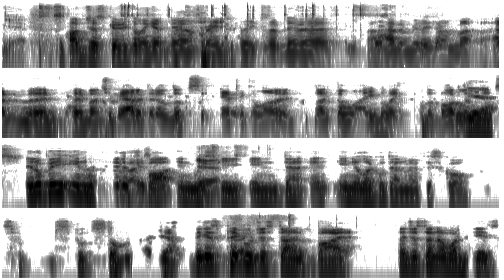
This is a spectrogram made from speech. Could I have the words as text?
Yeah, I'm just googling it now frantically because I've never, I haven't really done, much, I haven't heard, heard much about it, but it looks epic alone. Like the labeling on the bottle, Yeah. it looks It'll be in the fitted spot in Yeah. whiskey in, Dan, in in your local Dan Murphy score sp- sp- store. Yeah, because people reckon? just don't buy it. They just don't know what it is.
